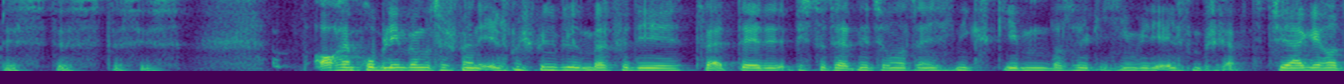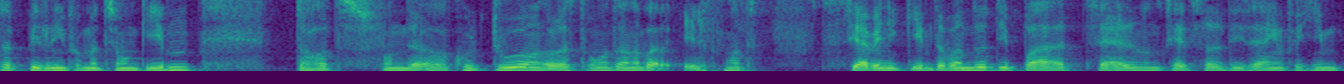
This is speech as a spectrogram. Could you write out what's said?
das, das, das ist auch ein Problem, wenn man zum Beispiel einen Elfen spielen will, weil für die zweite, bis zur zweiten Edition hat es eigentlich nichts gegeben, was wirklich irgendwie die Elfen beschreibt. Die Zwerge hat es ein bisschen Information gegeben, da hat es von der Kultur und alles drum und dran, aber Elfen hat es sehr wenig gegeben. Da waren nur die paar Zeilen und Gesetze, die eigentlich im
